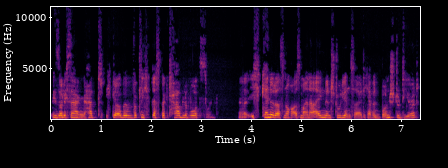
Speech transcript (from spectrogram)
wie soll ich sagen, hat, ich glaube, wirklich respektable Wurzeln. Ich kenne das noch aus meiner eigenen Studienzeit. Ich habe in Bonn studiert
